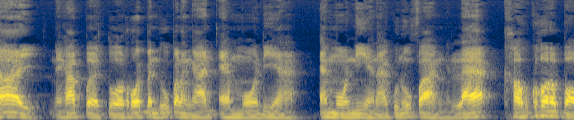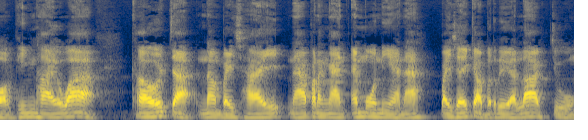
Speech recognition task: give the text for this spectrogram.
ได้นะครับเปิดตัวรถบรรทุกพลังงานแอมโมเนียแอมโมเนียนะคุณผู้ฟัง และเขาก็บอกทิ้งท้ายว่าเขาจะนำไปใช้นะพลังงานแอมโมเนียนะไปใช้กับเรือลากจูง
